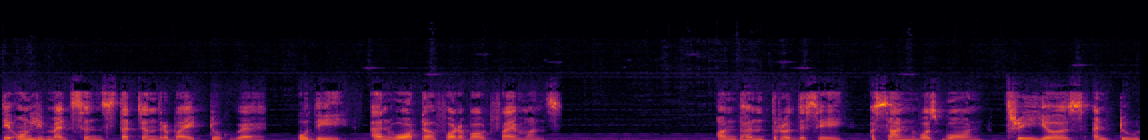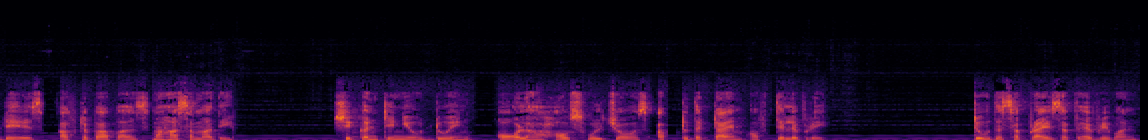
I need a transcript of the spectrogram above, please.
The only medicines that Chandrabai took were udi and water for about five months. On Dhantrodasi, a son was born three years and two days after Baba's Mahasamadhi. She continued doing all her household chores up to the time of delivery. To the surprise of everyone,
